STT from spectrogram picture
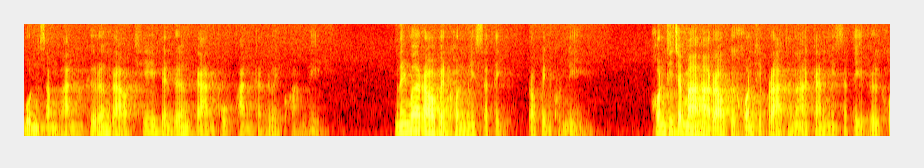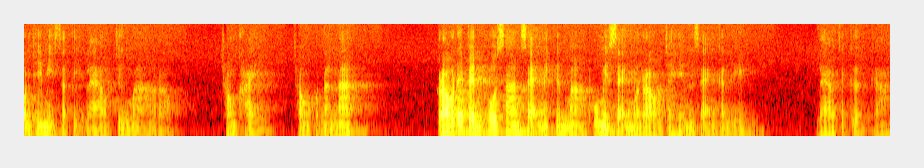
บุญสัมพันธ์คือเรื่องราวที่เป็นเรื่องการผูกพันกันด้วยความดี ในเมื่อเราเป็นคนมีสติเราเป็นคนดี คนที่จะมาหาเราคือคนที่ปรารถนาการมีสติ หรือคนที่มีสติแล้วจึงมาหาเรา ช่องใครช่องคนนั้นนะ เราได้เป็นผู้สร้างแสงนี้ขึ้นมา ผู้มีแสงเหมือนเราจะเห็นแสงกันเอง แล้วจะเกิดการ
